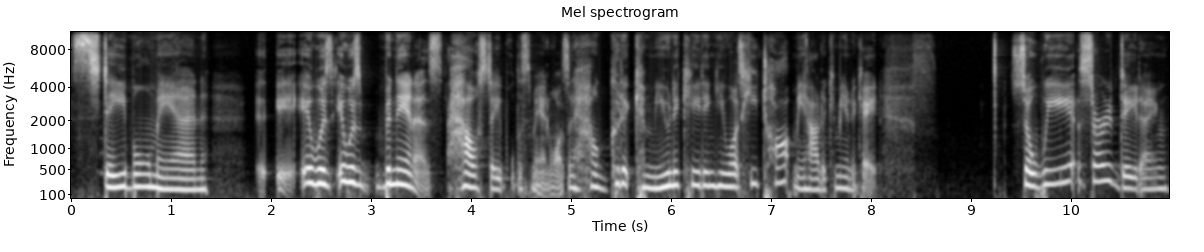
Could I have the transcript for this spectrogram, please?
stable man it was it was bananas how stable this man was and how good at communicating he was. He taught me how to communicate. So we started dating.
